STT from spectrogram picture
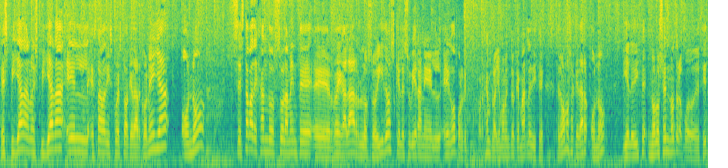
¿Es pillada o no es pillada? ¿Él estaba dispuesto a quedar con ella o no? ¿Se estaba dejando solamente eh, regalar los oídos, que le subieran el ego? Porque, por ejemplo, hay un momento en que Mar le dice, ¿pero vamos a quedar o no? Y él le dice, no lo sé, no te lo puedo decir.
